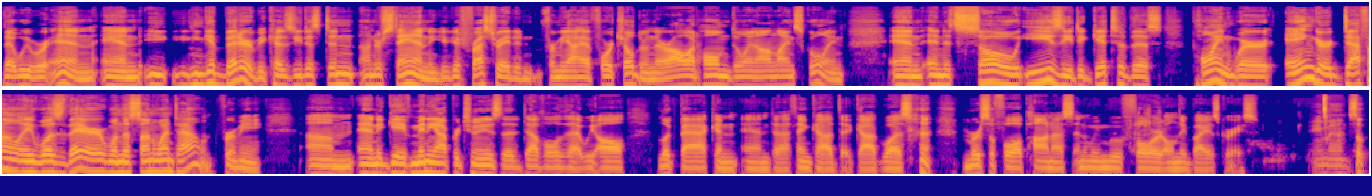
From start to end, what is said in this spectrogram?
that we were in, and you, you, can get bitter because you just didn't understand. You get frustrated. For me, I have four children; they're all at home doing online schooling, and and it's so easy to get to this point where anger definitely was there when the sun went down for me. Um, and it gave many opportunities to the devil that we all look back and and uh, thank God that God was merciful upon us and we move forward only by His grace. Amen. So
